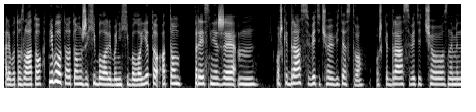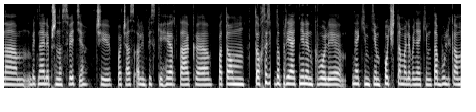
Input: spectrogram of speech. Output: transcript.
alebo to zlato. Nebolo to o tom, že chybalo alebo nechybalo. Je to o tom presne, že mm, už keď raz viete, čo je víťazstvo, už keď raz viete, čo znamená byť najlepšie na svete, či počas olympijských her, tak potom to chcete dopriať nielen kvôli nejakým tým počtom alebo nejakým tabulkám,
